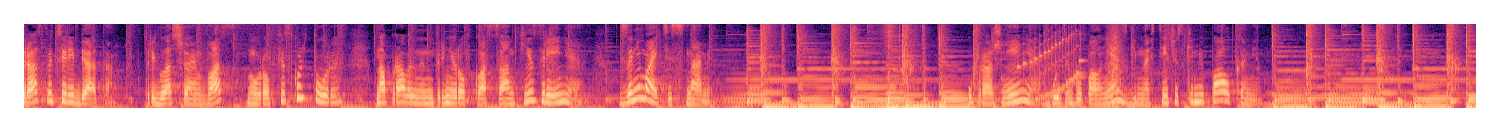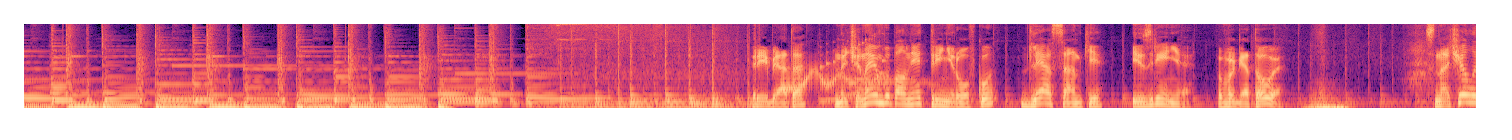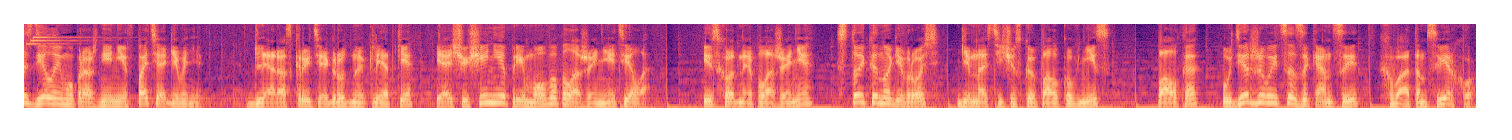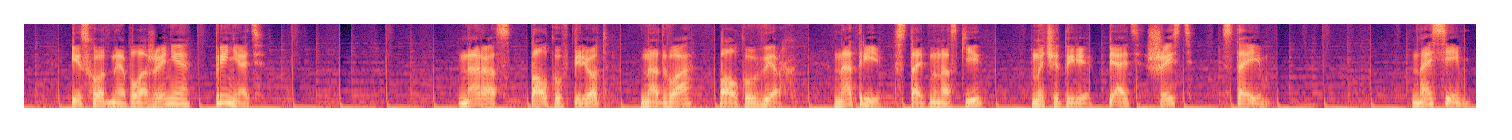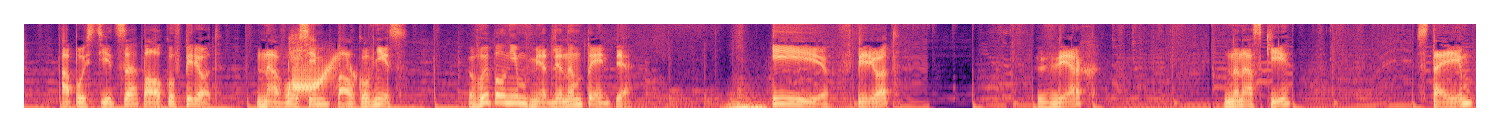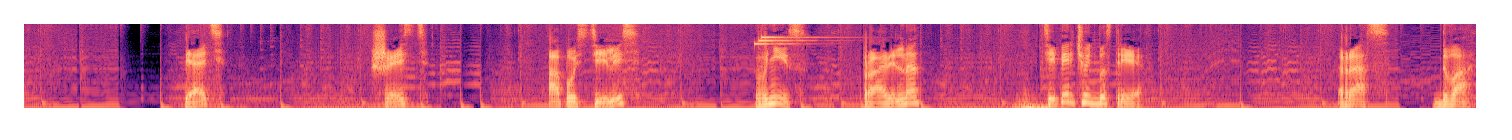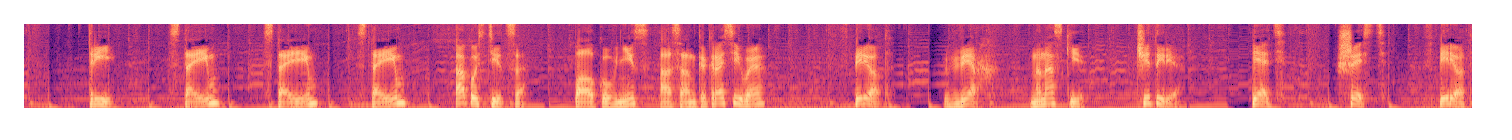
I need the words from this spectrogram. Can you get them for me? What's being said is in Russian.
Здравствуйте, ребята! Приглашаем вас на урок физкультуры, направленный на тренировку осанки и зрения. Занимайтесь с нами! Упражнения будем выполнять с гимнастическими палками. Ребята, начинаем выполнять тренировку для осанки и зрения. Вы готовы? Сначала сделаем упражнение в подтягивании для раскрытия грудной клетки и ощущения прямого положения тела. Исходное положение – стойка ноги врозь, гимнастическую палку вниз, палка удерживается за концы хватом сверху. Исходное положение – принять. На раз – палку вперед, на два – палку вверх, на три – встать на носки, на 4, 5, 6 – стоим. На 7 Опуститься палку вперед. На 8 палку вниз. Выполним в медленном темпе. И вперед. Вверх. На носки. Стоим. 5. 6. Опустились. Вниз. Правильно. Теперь чуть быстрее. Раз, два, три, Стоим, стоим, стоим, опуститься. Палку вниз, осанка красивая. Вперед, вверх, на носки. Четыре, пять, шесть, вперед,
